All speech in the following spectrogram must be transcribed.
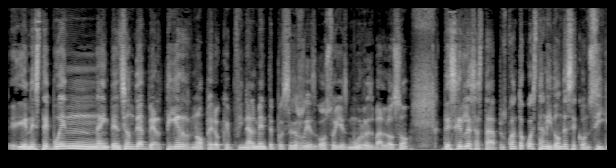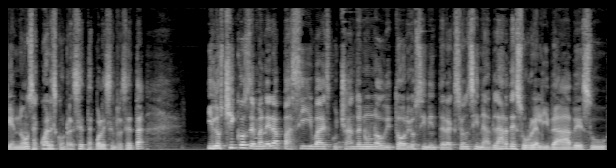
en esta buena intención de advertir, ¿no? Pero que finalmente pues es riesgoso y es muy resbaloso, decirles hasta pues cuánto cuestan y dónde se consiguen, ¿no? O sea, cuáles con receta, cuáles sin receta. Y los chicos de manera pasiva, escuchando en un auditorio, sin interacción, sin hablar de su realidad, de su,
